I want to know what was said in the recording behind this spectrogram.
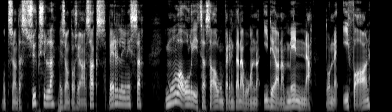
mutta se on tässä syksyllä, ja se on tosiaan Saksassa Berliinissä – Mulla oli itse asiassa alun perin tänä vuonna ideana mennä tonne IFAan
